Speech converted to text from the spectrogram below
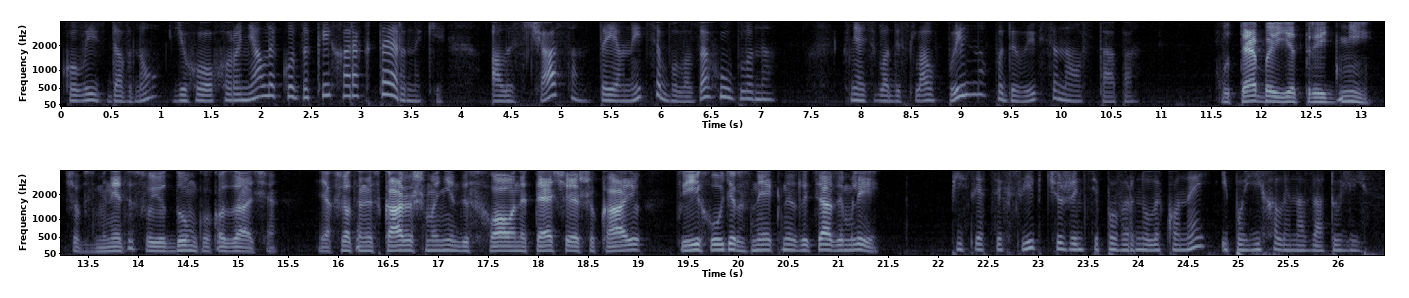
Колись давно його охороняли козаки-характерники, але з часом таємниця була загублена. Князь Владислав пильно подивився на Остапа. У тебе є три дні, щоб змінити свою думку, козаче. Якщо ти не скажеш мені, де сховане те, що я шукаю, твій хутір зникне з лиця землі. Після цих слів чужинці повернули коней і поїхали назад у ліс.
